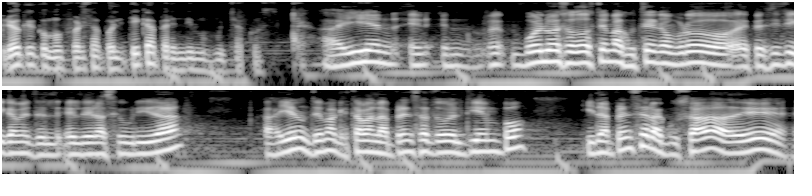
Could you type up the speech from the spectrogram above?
creo que como fuerza política aprendimos muchas cosas. Ahí en, vuelvo a esos dos temas que usted nombró específicamente, el, de la seguridad. Ahí era un tema que estaba en la prensa todo el tiempo y la prensa era acusada de,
